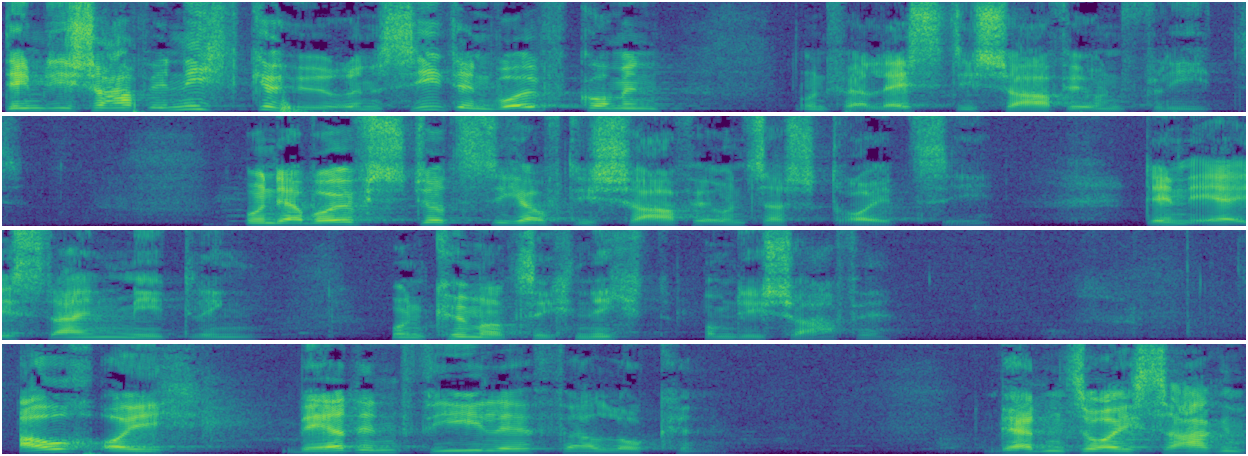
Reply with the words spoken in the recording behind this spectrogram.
dem die Schafe nicht gehören, sieht den Wolf kommen und verlässt die Schafe und flieht. Und der Wolf stürzt sich auf die Schafe und zerstreut sie, denn er ist ein Mietling und kümmert sich nicht um die Schafe. Auch euch werden viele verlocken, werden zu euch sagen,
